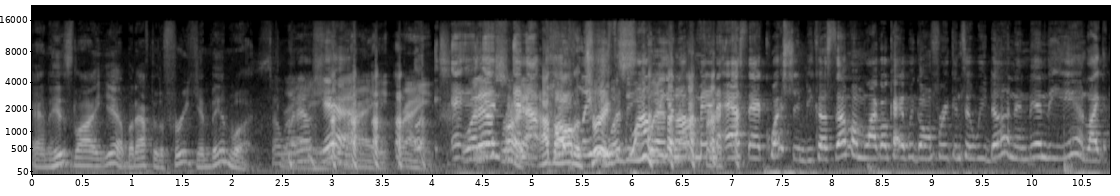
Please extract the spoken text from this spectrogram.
And he's like, yeah, but after the freaking, then what? So what Right. else? Yeah. Right, right. And, What and, else you and got? I, After all the hopefully tricks. he's What do you enough to man to ask that question because some of them like, okay, we're gonna freak until we done, and then the end, like,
